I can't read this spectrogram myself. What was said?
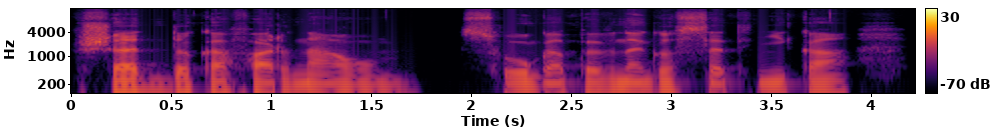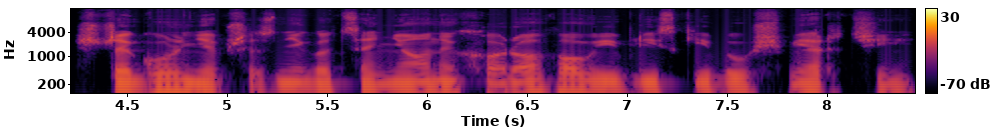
wszedł do Kafarnaum. Sługa pewnego setnika, szczególnie przez niego ceniony, chorował i bliski był śmierci.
